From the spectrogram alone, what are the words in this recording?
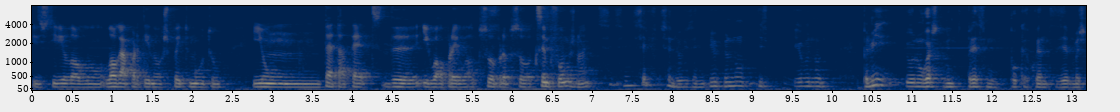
existiria logo, logo à partida um respeito mútuo e um tete a tete de igual para igual, pessoa para pessoa, que sempre fomos, não é? Sim, sim, sem, sem dúvida. Eu, eu não, isso- eu não, para mim, eu não gosto muito, parece-me um pouco arrogante dizer, mas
